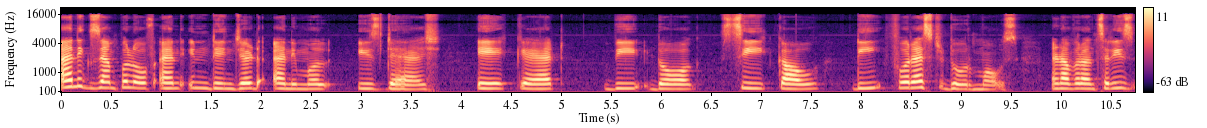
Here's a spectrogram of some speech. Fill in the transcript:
an example of an endangered animal is dash A. Cat B. Dog C. Cow D. Forest dormouse and our answer is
